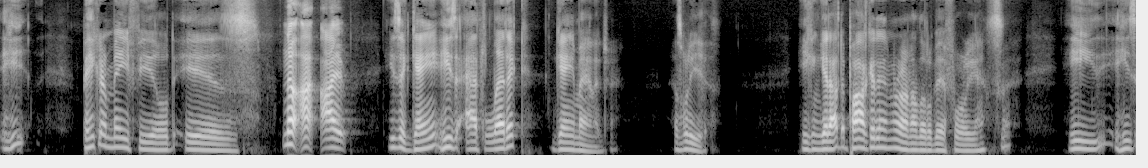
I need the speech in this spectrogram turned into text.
He Baker Mayfield is No, I, I he's a game he's athletic game manager. That's what he is. He can get out the pocket and run a little bit for you. So he he's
